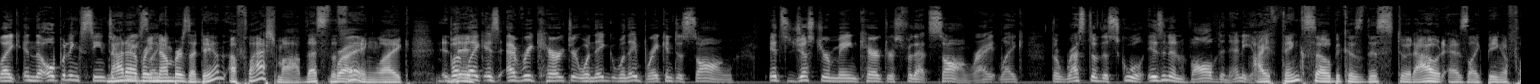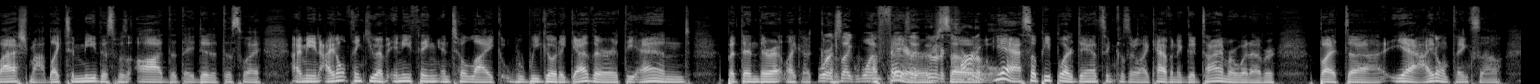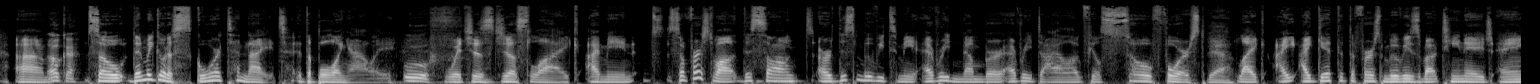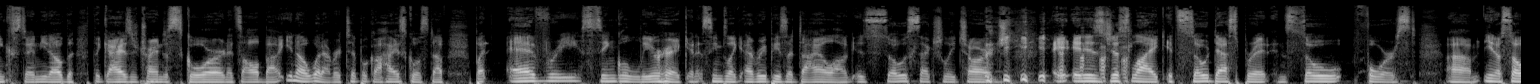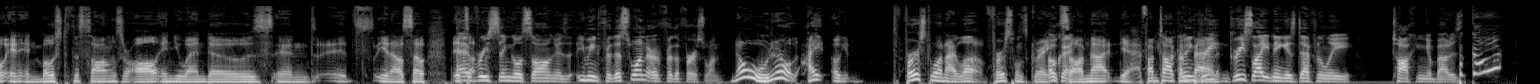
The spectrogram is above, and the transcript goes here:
Like in the opening scene, to Not every like- number's a dan- a flash mob. That's the Right. thing. Like, But the- like, is every character when they when they break into song, it's just your main characters for that song, right? Like the rest of the school isn't involved in any of it. I think so because this stood out as like being a flash mob. Like to me, this was odd that they did it this way. I mean, I don't think you have anything until like we go together at the end, but then they're at like a Where it's like one- fair. like they're at a so, carnival. Yeah, so people are dancing because they're like having a good time or whatever. But uh, yeah, I don't think so. Um, Okay. So then we go to score tonight at the bowling alley. Oof. Which is just like, I mean, so first of all, this song or this movie to me, every number, every dialogue feels so forced. Yeah. Like I, I get that the first movie is about teenage angst and you know the the guys are trying to score and it's all about you know whatever typical high school stuff. But every single lyric and it seems like every piece of dialogue is so sexually charged. it, it is just like it's so desperate and so forced. Um, you know, so and, and most of the songs are all innuendos and it's you know so it's Every single song is. You mean for this one or for the first one? no no I okay. The first one I love. First one's great. Okay. So I'm not. Yeah. If I'm talking about, I mean, bad, Gre- Grease Lightning is definitely talking about his.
